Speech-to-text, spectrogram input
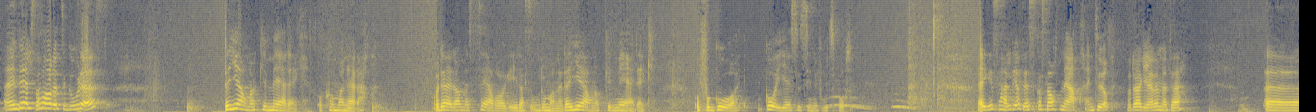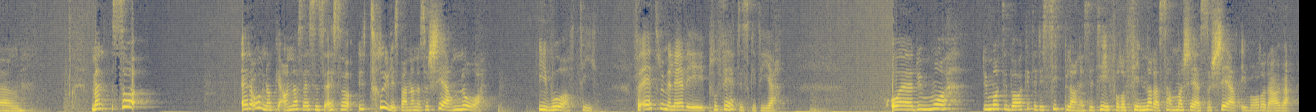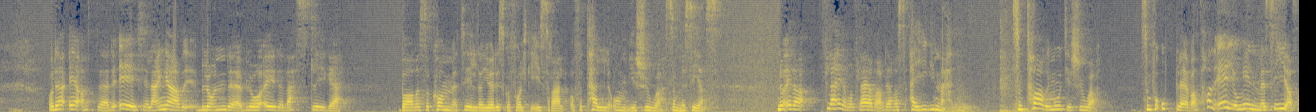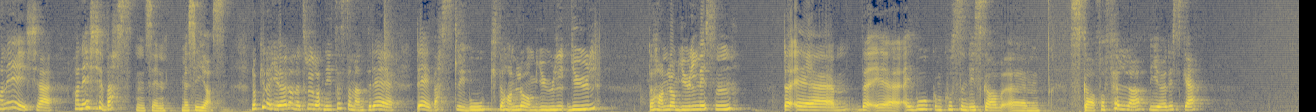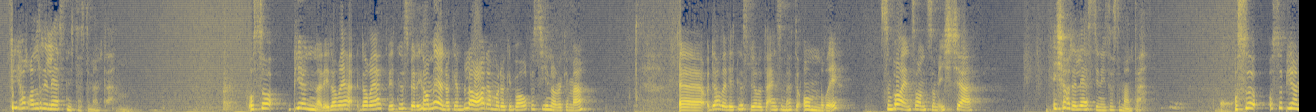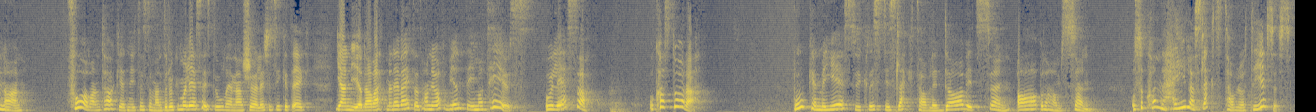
En del som har det til godes. Det gjør noe med deg å komme ned der. Og det er det vi ser i disse ungdommene. Det gjør noe med deg å få gå, gå i Jesus sine fotspor. Jeg er så heldig at jeg skal snart ned en tur, for det gleder jeg meg til. Uh, men så er det òg noe annet som jeg syns er så utrolig spennende, som skjer nå i vår tid. For jeg tror vi lever i profetiske tider. Og uh, du må, du må tilbake til disiplene sin tid for å finne det samme skje som skjer i våre dager. Og det er at uh, det er ikke lenger blonde, blåøyde, vestlige bare som kommer til det jødiske folket i Israel og forteller om Jeshua som Messias. Nå er det flere og flere av deres egne som tar imot Jeshua. Som får oppleve at han er jo min Messias. Han er ikke, han er ikke Vesten sin Messias. Noen av jødene tror at Nytestamentet det det er en vestlig bok. Det handler om jul. jul. Det handler om julenissen. Det er, det er en bok om hvordan de skal um, skal forfølge de jødiske. For de har aldri lest Nyttestamentet. Og så begynner de. Der er, der er et vitnesbyrd. Jeg har med noen blad. Det må dere bare forsyne dere med. Eh, og Der er vitnesbyrdet til en som heter Omri. Som var en sånn som ikke, ikke hadde lest i Nytestamentet. Og så, og så begynner han. Får han tak i et Nytestamentet? Dere må lese historien hans sjøl. Ikke sikkert jeg gjengir det rett, men jeg vet at han i hvert fall begynte i Matteus å lese. Og hva står det? Boken med Jesu Kristi slektstavle, Davids sønn, Abrahams sønn. Og så kommer hele slektstavla til Jesus.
